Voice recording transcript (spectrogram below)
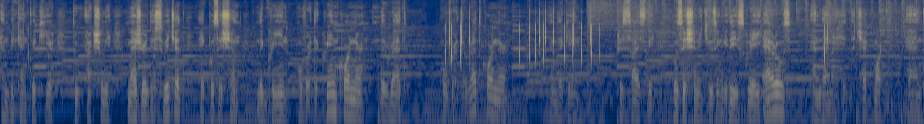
And we can click here to actually measure this widget. I position the green over the green corner, the red over the red corner and again precisely position it using these gray arrows and then I hit the check mark and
